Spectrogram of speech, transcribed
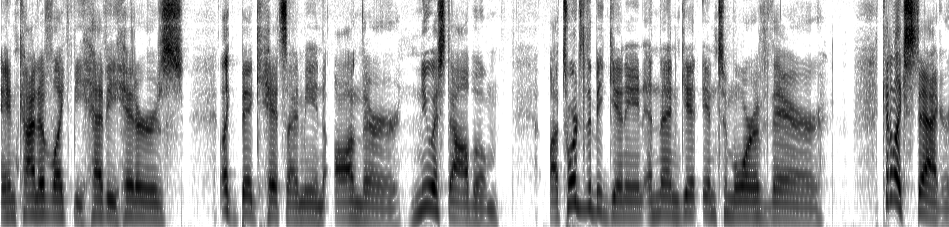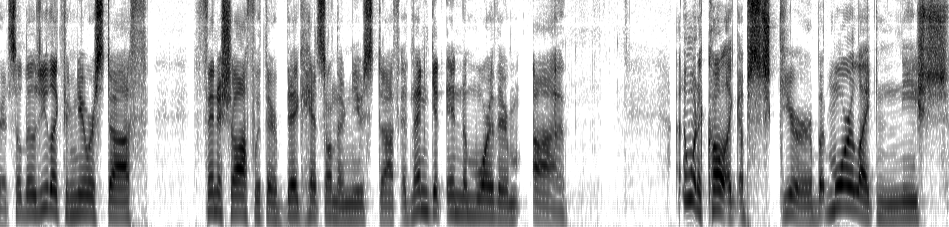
and kind of like the heavy hitters, like big hits, I mean, on their newest album uh, towards the beginning and then get into more of their kind of like stagger it. So they'll do like their newer stuff, finish off with their big hits on their new stuff, and then get into more of their, uh, I don't want to call it like obscure, but more like niche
